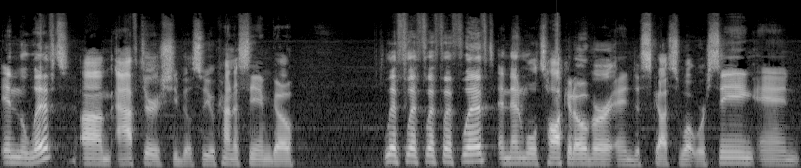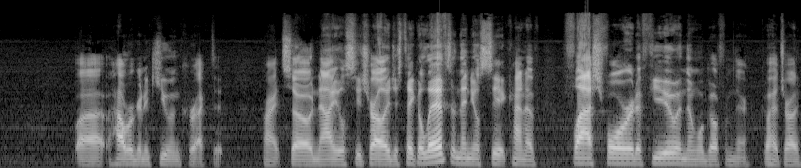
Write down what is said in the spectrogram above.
in the lift um, after she builds. So you'll kind of see him go lift, lift, lift, lift, lift, and then we'll talk it over and discuss what we're seeing and uh, how we're going to cue and correct it. All right, so now you'll see Charleh just take a lift, and then you'll see it kind of flash forward a few, and then we'll go from there. Go ahead, Charleh.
